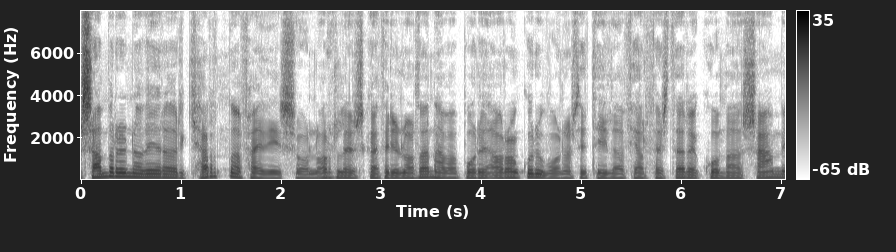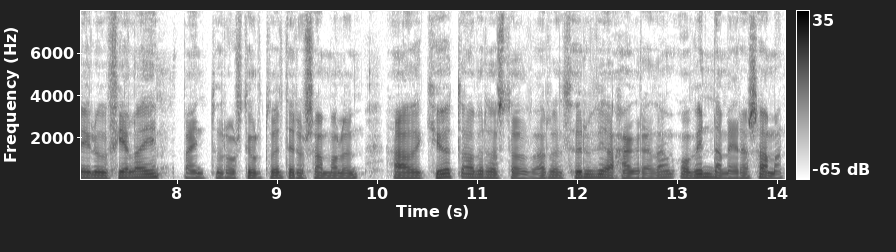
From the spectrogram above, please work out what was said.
Samruna viðraður kjarnafæðis og norrlenska fyrir norðan hafa borið árangur og vonast til að fjárfestar komað sameilu félagi, bændur og stjórnvöld eru sammálum að kjötafverðastöðvar þurfi að hagraða og vinna meira saman.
